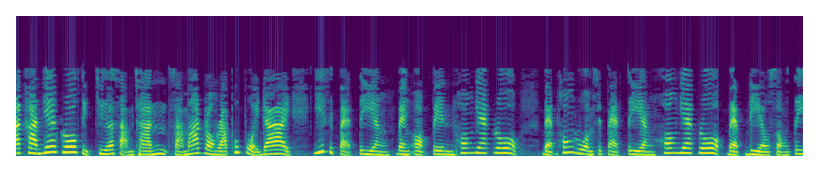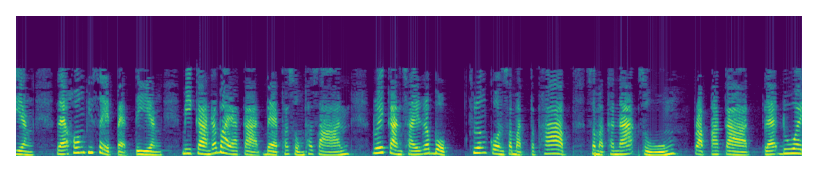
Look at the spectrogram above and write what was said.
อาคารแยกโรคติดเชื้อ 3 ชั้น สามารถรองรับผู้ป่วยได้ 28 เตียง แบ่งออกเป็นห้องแยกโรค แบบห้องรวม 18 เตียง ห้องแยกโรค แบบเดี่ยว 2 เตียง และห้องพิเศษ 8 เตียง มีการระบายอากาศแบบผสมผสาน ด้วยการใช้ระบบเครื่องกลสมรรถภาพ สมรรถนะสูง ปรับอากาศ และด้วย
